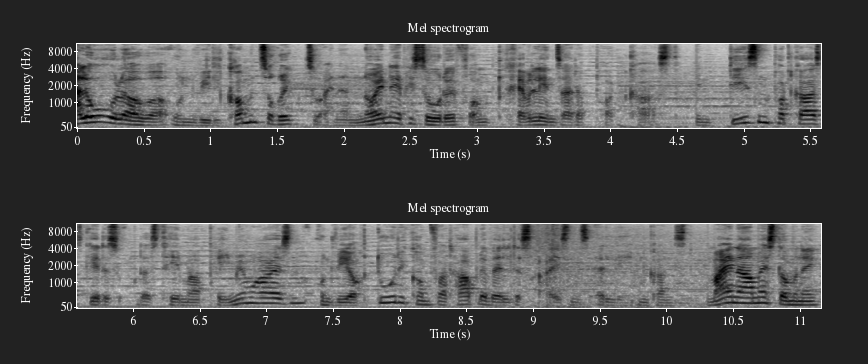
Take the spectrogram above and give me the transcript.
Hallo Urlauber und willkommen zurück zu einer neuen Episode vom Travel Insider Podcast. In diesem Podcast geht es um das Thema Premiumreisen und wie auch du die komfortable Welt des Reisens erleben kannst. Mein Name ist Dominik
